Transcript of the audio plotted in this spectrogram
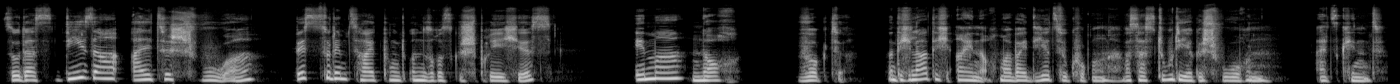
so dass dieser alte Schwur bis zu dem Zeitpunkt unseres Gespräches immer noch wirkte. Und ich lade dich ein, auch mal bei dir zu gucken. Was hast du dir geschworen als Kind?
